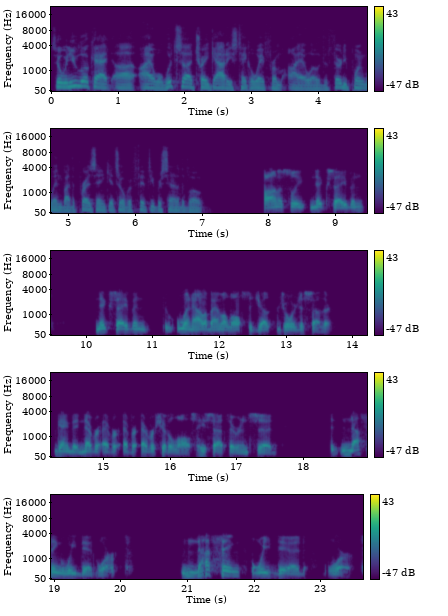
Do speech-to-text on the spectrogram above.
So when you look at uh, Iowa, what's uh, Trey Gowdy's takeaway from Iowa? The 30 point win by the president gets over 50% of the vote. honestly, Nick Saban, Nick Saban, when Alabama lost to Georgia Southern, game they never, ever, ever, ever should have lost. He sat there and said, "Nothing we did worked. Nothing we did worked."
